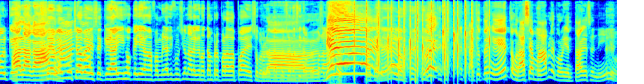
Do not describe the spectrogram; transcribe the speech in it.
Porque se ve muchas veces que hay hijos que llegan a familias disfuncionales que no están preparadas para eso, pero estas personas sí están preparadas ¡Bien! para tenerlo. Muchachos, ten esto. Gracias, amable, por orientar a ese niño.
